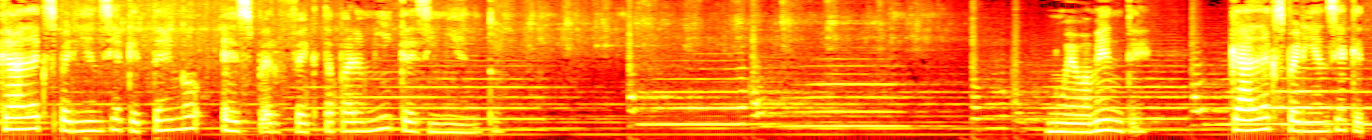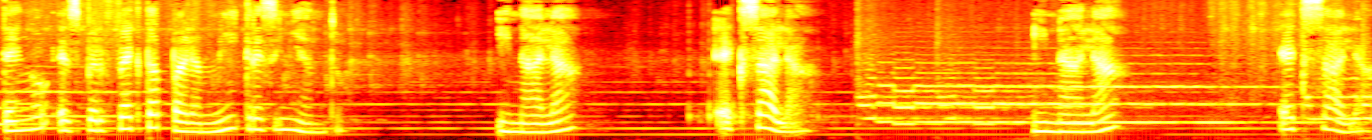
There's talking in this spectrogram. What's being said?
Cada experiencia que tengo es perfecta para mi crecimiento. Nuevamente, cada experiencia que tengo es perfecta para mi crecimiento. Inhala, exhala. Inhala, exhala.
